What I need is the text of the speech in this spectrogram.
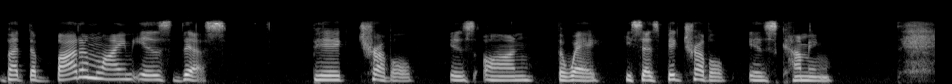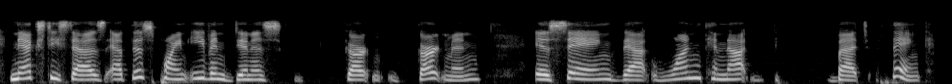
but the bottom line is this big trouble is on the way. He says, big trouble is coming. Next, he says, at this point, even Dennis Gart- Gartman is saying that one cannot but think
